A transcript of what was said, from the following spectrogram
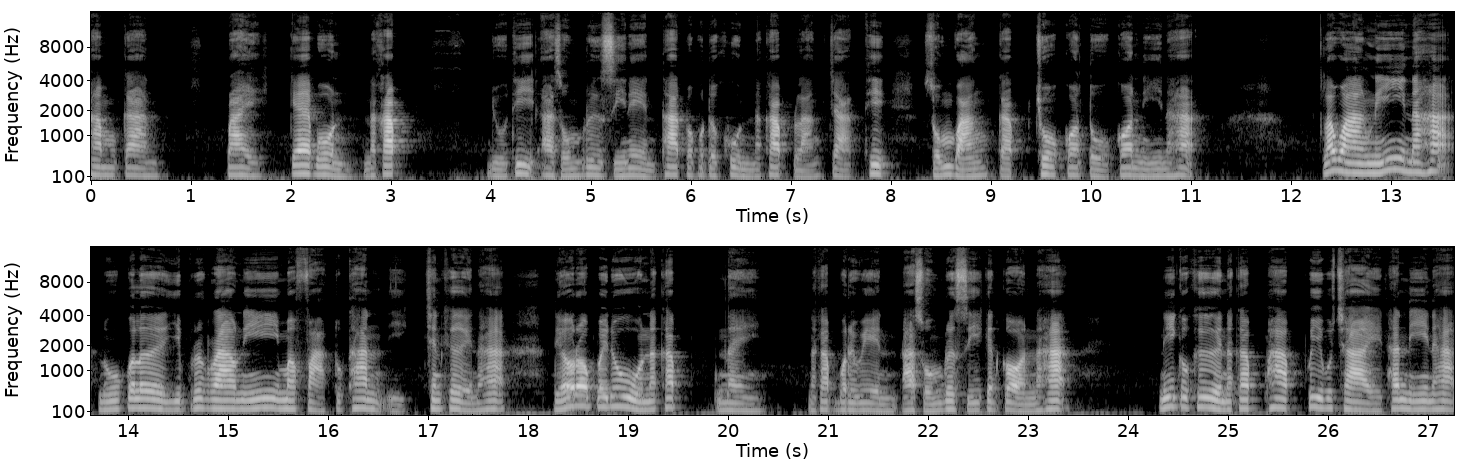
ทำการไปแก้บนนะครับ อยู่ที่อาสมฤาษีเนนธาตุพระพุทธคุณนะครับ หลังจากที่สมหวังกับโชคก้อนโตก้อนนี้นะฮะระหว่างนี้นะฮะ หนูก็เลยหยิบเรื่องราวนี้มาฝากทุกท่านอีกเช่นเคยนะฮะ เดี๋ยวเราไปดูนะครับในนะครับบริเวณอาสมฤาษีกันก่อนนะฮะ นี่ก็คือนะครับภาพพี่ผู้ชายท่านนี้นะฮะ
